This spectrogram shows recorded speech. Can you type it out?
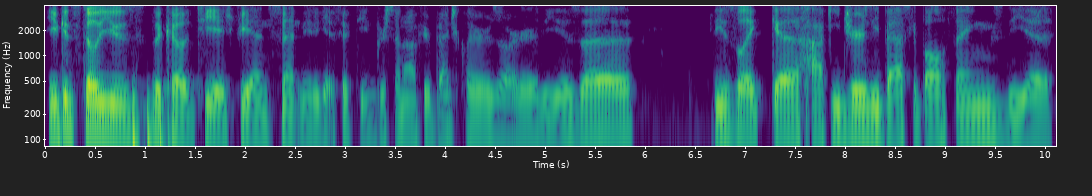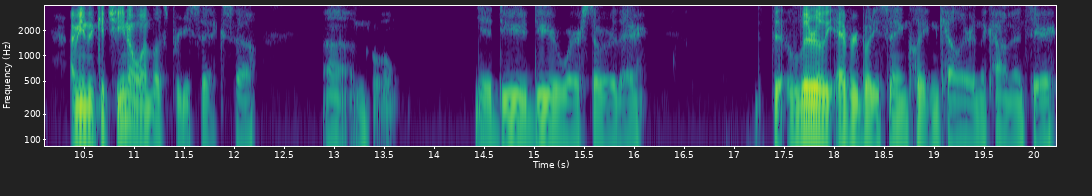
you can still use the code THPN sent me to get 15% off your bench clearers order. These uh these like uh hockey jersey basketball things. The uh I mean the Kachina one looks pretty sick, so um Cool. yeah, do your do your worst over there. The- literally everybody saying Clayton Keller in the comments here.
